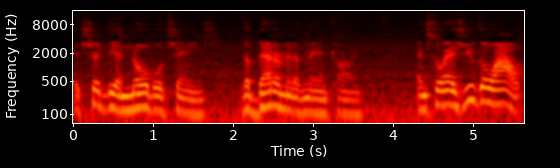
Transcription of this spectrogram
It should be a noble change, the betterment of mankind. And so as you go out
